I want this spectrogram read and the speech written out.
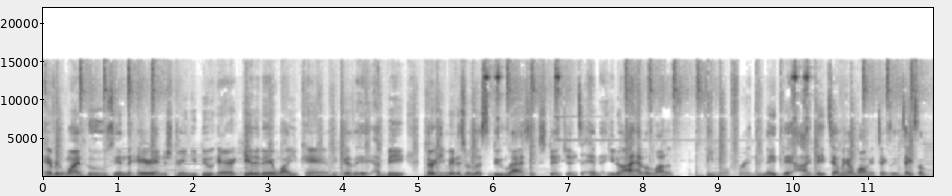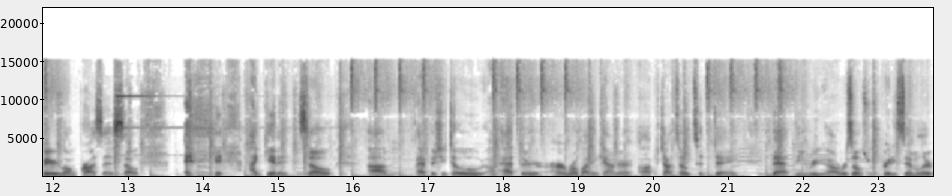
everyone who's in the hair industry and you do hair, get it in while you can because it, I'd be 30 minutes or less to do lash extensions. And you know, I have a lot of female friends, and they they I, they tell me how long it takes. It takes a very long process, so I get it. So. Um, after she told, uh, after her robot encounter, uh, Pachot told today that the re- uh, results were pretty similar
